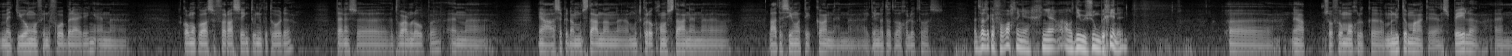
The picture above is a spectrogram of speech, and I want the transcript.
met jong of in de voorbereiding. En het kwam ook wel als een verrassing toen ik het hoorde tijdens uh, het warmlopen. En uh, ja, als ik er dan moet staan, dan uh, moet ik er ook gewoon staan en laten zien wat ik kan. En ik denk dat dat wel gelukt was. Met welke verwachtingen ging jij aan het nieuwe seizoen beginnen? ja, zoveel mogelijk minuten maken en spelen. En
